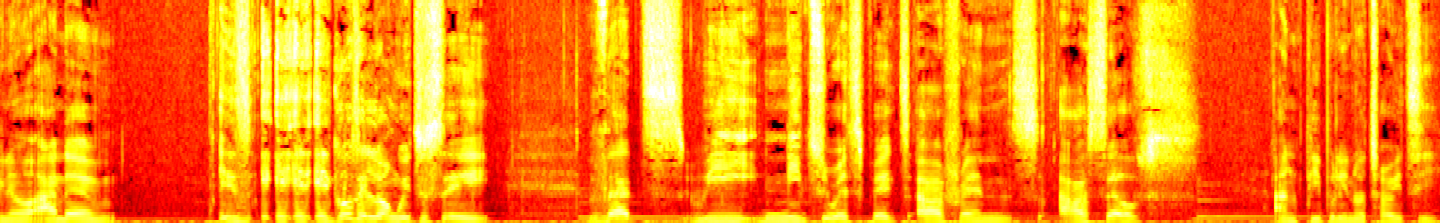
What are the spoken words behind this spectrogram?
you know, and um, is it, it goes a long way to say that we need to respect our friends, ourselves, and people in authority.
